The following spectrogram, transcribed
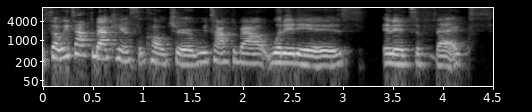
So, we talked about cancel culture. We talked about what it is and its effects.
